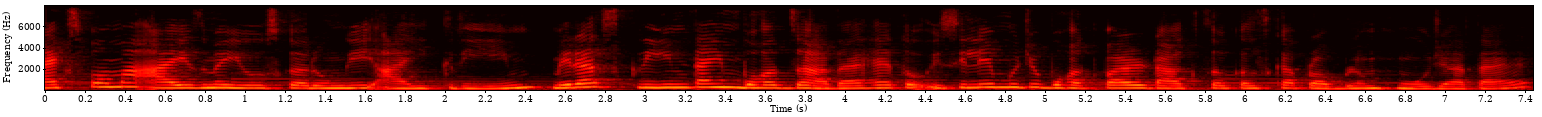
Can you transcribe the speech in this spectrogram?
नेक्स्ट फॉर माई आईज़ में यूज़ करूँगी आई क्रीम मेरा स्क्रीन टाइम बहुत ज़्यादा है तो इसीलिए मुझे बहुत बार डार्क सर्कल्स का प्रॉब्लम हो जाता है।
